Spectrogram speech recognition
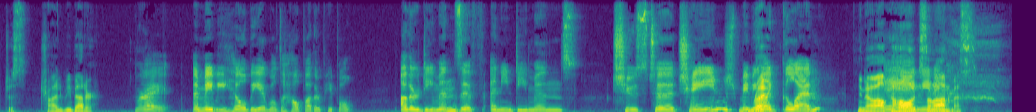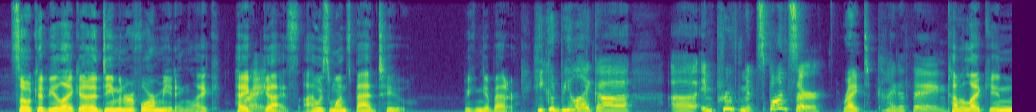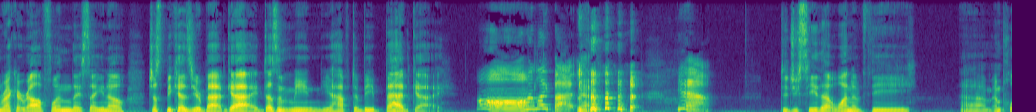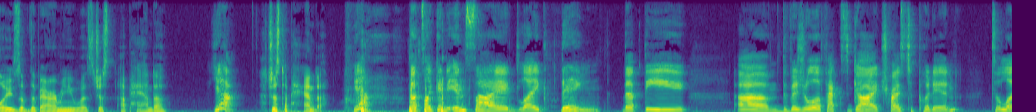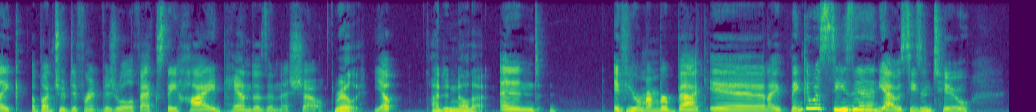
just try to be better. Right. And maybe he'll be able to help other people. Other demons, if any demons choose to change. Maybe Right. like Glenn. You know, Alcoholics Anonymous. So it could be like a demon reform meeting like, "Hey Right. guys, I was once bad too. We can get better." He could be like a, a improvement sponsor Right. kind of thing. kind of like in Wreck It Ralph when they say, you know, just because you're bad guy doesn't mean you have to be bad guy. Aw, I like that. Yeah. Did you see that one of the um, employees of the Bearimy was just a panda? yeah. Just a panda. Yeah. That's like an inside like thing that the um the visual effects guy tries to put in to like a bunch of different visual effects. They hide pandas in this show. Really? Yep. I didn't know that. And if you remember back in I think it was season yeah, it was season 2,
